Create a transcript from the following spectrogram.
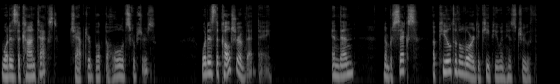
What is the context, chapter, book, the whole of scriptures? What is the culture of that day? And then, number six, appeal to the Lord to keep you in his truth.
